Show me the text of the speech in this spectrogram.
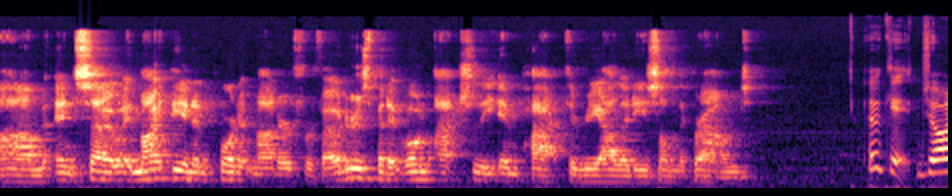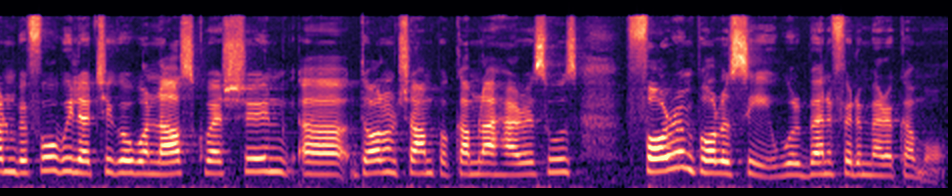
Um, and so it might be an important matter for voters, but it won't actually impact the realities on the ground. Okay, John, before we let you go, one last question. Uh, Donald Trump or Kamala Harris, whose foreign policy will benefit America more?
